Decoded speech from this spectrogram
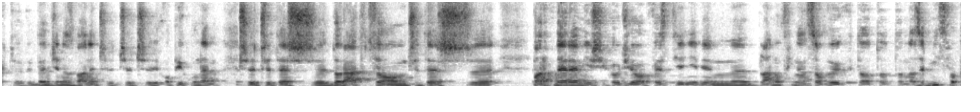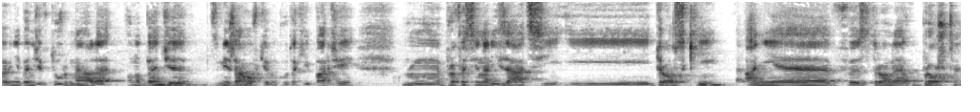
który będzie nazwany czy, czy, czy opiekunem, czy, czy też doradcą, czy też partnerem, jeśli chodzi o kwestie, nie wiem, planów finansowych, to, to, to nazewnictwo pewnie będzie wtórne, ale ono będzie zmierzało w kierunku takiej bardziej mm, profesjonalizacji i troski, a nie w stronę uproszczeń,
